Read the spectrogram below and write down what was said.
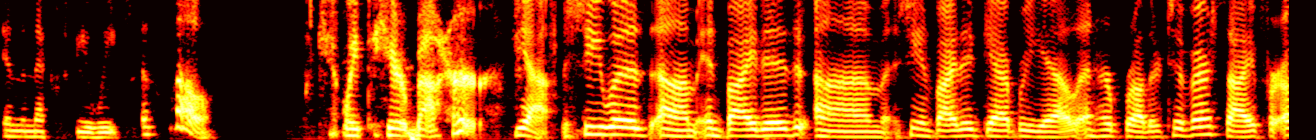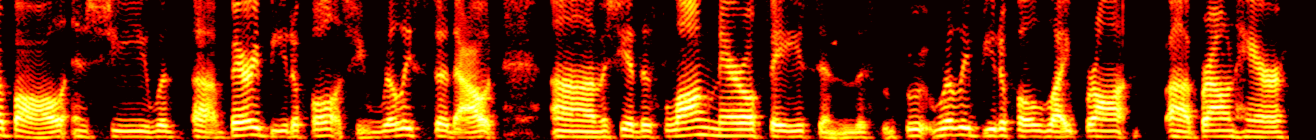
in the next few weeks as well. Can't wait to hear about her. Yeah, she was um, invited. Um, she invited Gabrielle and her brother to Versailles for a ball, and she was uh, very beautiful. She really stood out. Um, she had this long, narrow face and this really beautiful light brown uh, brown hair.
